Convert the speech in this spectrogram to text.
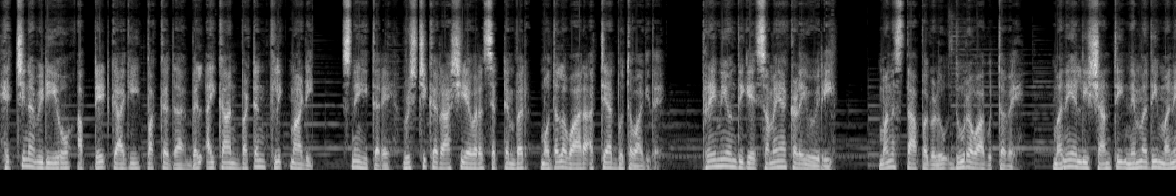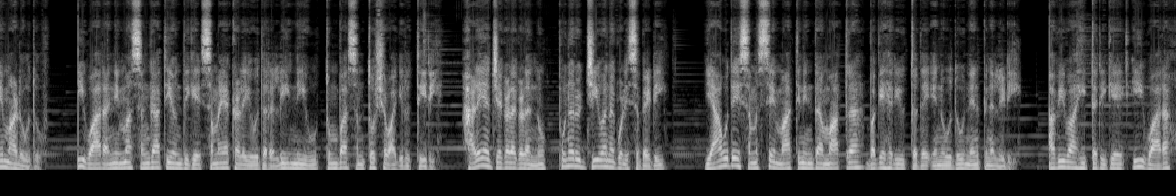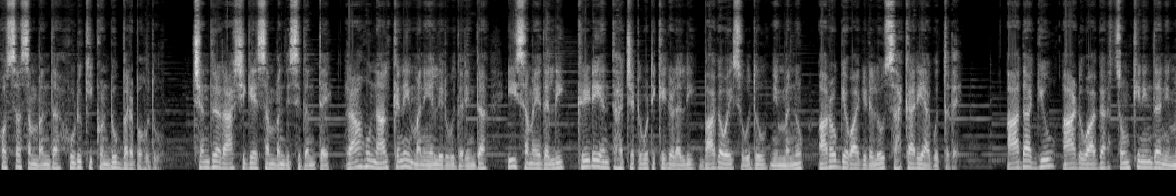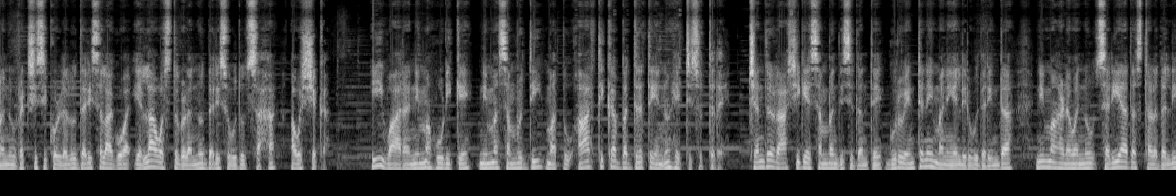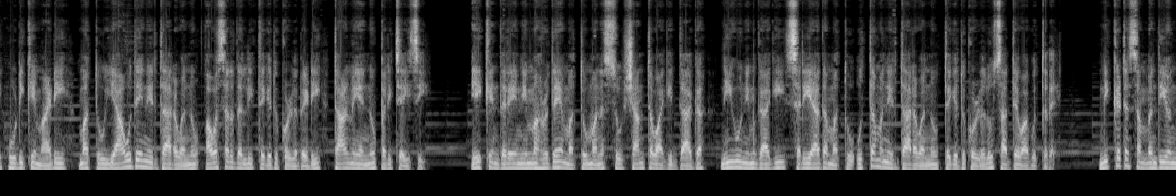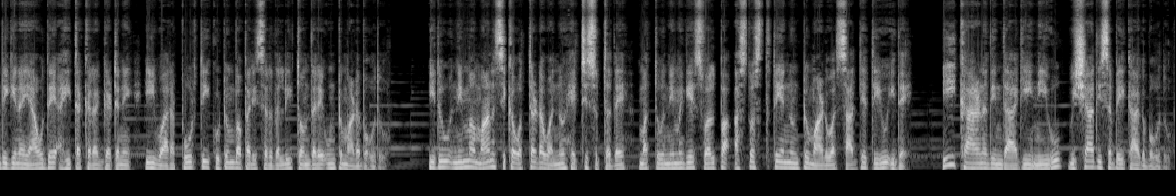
ಹೆಚ್ಚಿನ ವಿಡಿಯೋ ಅಪ್ಡೇಟ್ಗಾಗಿ ಪಕ್ಕದ ಬೆಲ್ ಐಕಾನ್ ಬಟನ್ ಕ್ಲಿಕ್ ಮಾಡಿ. ಸ್ನೇಹಿತರೆ, ವೃಶ್ಚಿಕ ರಾಶಿಯವರ ಸೆಪ್ಟೆಂಬರ್ ಮೊದಲ ವಾರ ಅತ್ಯದ್ಭುತವಾಗಿದೆ. ಪ್ರೇಮಿಯೊಂದಿಗೆ ಸಮಯ ಕಳೆಯುವಿರಿ. ಮನಸ್ತಾಪಗಳು ದೂರವಾಗುತ್ತವೆ. ಮನೆಯಲ್ಲಿ ಶಾಂತಿ, ನೆಮ್ಮದಿ ಮನೆ ಮಾಡುವುದು. ಈ ವಾರ ನಿಮ್ಮ ಸಂಗಾತಿಯೊಂದಿಗೆ ಸಮಯ ಕಳೆಯುವುದರಲ್ಲಿ ನೀವು ತುಂಬಾ ಸಂತೋಷವಾಗಿರುತ್ತೀರಿ. ಹಳೆಯ ಜಗಳಗಳನ್ನು ಪುನರುಜ್ಜೀವನಗೊಳಿಸಬೇಡಿ. ಯಾವುದೇ ಸಮಸ್ಯೆ ಮಾತಿನಿಂದ ಮಾತ್ರ ಬಗೆಹರಿಯುತ್ತದೆ ಎನ್ನುವುದು ನೆನಪಿನಲ್ಲಿಡಿ. ಅವಿವಾಹಿತರಿಗೆ ಈ ವಾರ ಹೊಸ ಸಂಬಂಧ ಹುಡುಕಿಕೊಂಡು ಬರಬಹುದು. ಚಂದ್ರ ರಾಶಿಗೆ ಸಂಬಂಧಿಸಿದಂತೆ ರಾಹು ನಾಲ್ಕನೇ ಮನೆಯಲ್ಲಿರುವುದರಿಂದ ಈ ಸಮಯದಲ್ಲಿ ಕ್ರೀಡೆಯಂತಹ ಚಟುವಟಿಕೆಗಳಲ್ಲಿ ಭಾಗವಹಿಸುವುದು ನಿಮ್ಮನ್ನು ಆರೋಗ್ಯವಾಗಿಡಲು ಸಹಕಾರಿಯಾಗುತ್ತದೆ. ಆದಾಗ್ಯೂ, ಆಡುವಾಗ ಸೋಂಕಿನಿಂದ ನಿಮ್ಮನ್ನು ರಕ್ಷಿಸಿಕೊಳ್ಳಲು ಧರಿಸಲಾಗುವ ಎಲ್ಲಾ ವಸ್ತುಗಳನ್ನು ಧರಿಸುವುದು ಸಹ ಅವಶ್ಯಕ. ಈ ವಾರ ನಿಮ್ಮ ಹೂಡಿಕೆ, ನಿಮ್ಮ ಸಮೃದ್ಧಿ ಮತ್ತು ಆರ್ಥಿಕ ಭದ್ರತೆಯನ್ನು ಹೆಚ್ಚಿಸುತ್ತದೆ. ಚಂದ್ರ ರಾಶಿಗೆ ಸಂಬಂಧಿಸಿದಂತೆ ಗುರು ಎಂಟನೇ ಮನೆಯಲ್ಲಿರುವುದರಿಂದ ನಿಮ್ಮ ಹಣವನ್ನು ಸರಿಯಾದ ಸ್ಥಳದಲ್ಲಿ ಹೂಡಿಕೆ ಮಾಡಿ ಮತ್ತು ಯಾವುದೇ ನಿರ್ಧಾರವನ್ನು ಅವಸರದಲ್ಲಿ ತೆಗೆದುಕೊಳ್ಳಬೇಡಿ, ತಾಳ್ಮೆಯನ್ನು ಪರಿಚಯಿಸಿ. ಏಕೆಂದರೆ ನಿಮ್ಮ ಹೃದಯ ಮತ್ತು ಮನಸ್ಸು ಶಾಂತವಾಗಿದ್ದಾಗ ನೀವು ನಿಮಗಾಗಿ ಸರಿಯಾದ ಮತ್ತು ಉತ್ತಮ ನಿರ್ಧಾರವನ್ನು ತೆಗೆದುಕೊಳ್ಳಲು ಸಾಧ್ಯವಾಗುತ್ತದೆ. ನಿಕಟ ಸಂಬಂಧಿಯೊಂದಿಗಿನ ಯಾವುದೇ ಅಹಿತಕರ ಘಟನೆ ಈ ವಾರ ಪೂರ್ತಿ ಕುಟುಂಬ ಪರಿಸರದಲ್ಲಿ ತೊಂದರೆ ಉಂಟುಮಾಡಬಹುದು. ಇದು ನಿಮ್ಮ ಮಾನಸಿಕ ಒತ್ತಡವನ್ನು ಹೆಚ್ಚಿಸುತ್ತದೆ ಮತ್ತು ನಿಮಗೆ ಸ್ವಲ್ಪ ಅಸ್ವಸ್ಥತೆಯನ್ನುಂಟು ಮಾಡುವ ಸಾಧ್ಯತೆಯೂ ಇದೆ. ಈ ಕಾರಣದಿಂದಾಗಿ ನೀವು ವಿಷಾದಿಸಬೇಕಾಗಬಹುದು.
